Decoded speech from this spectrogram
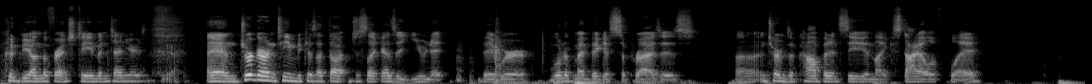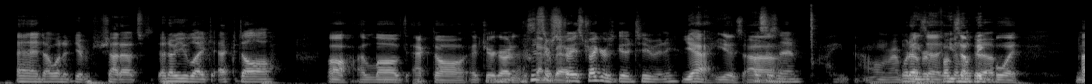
could be on the French team in 10 years. Yeah. And Djurgården team because I thought just like as a unit they were one of my biggest surprises uh, in terms of competency and like style of play. And I wanted to give shout outs. I know you like Ekdal. Oh, I loved Ekdal at Djurgården, the Who's center their back. stri- striker's good too, isn't he? Yeah, he is. What's uh, his name? I, don't remember. Whatever, He's a, he's a big boy. Yeah.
